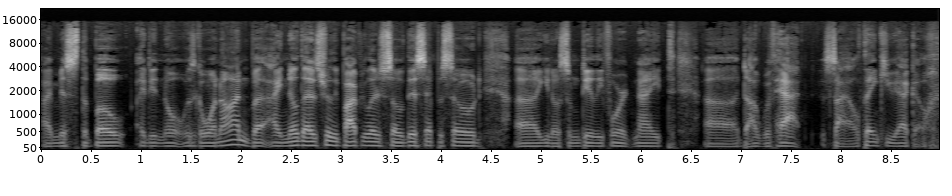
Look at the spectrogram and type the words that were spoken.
I missed the boat. I didn't know what was going on, but I know that it's really popular. So this episode, uh, you know, some daily Fortnite uh, dog with hat style. Thank you, Echo.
